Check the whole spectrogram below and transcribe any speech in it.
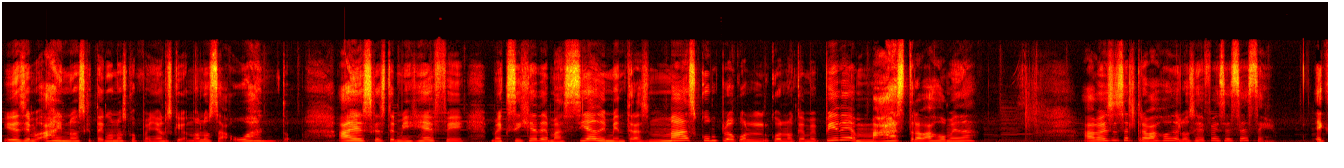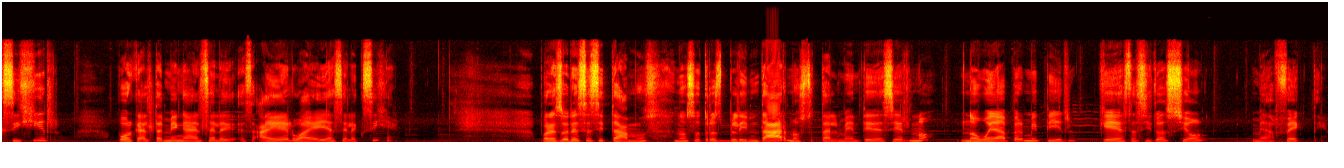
Y decimos, ay, no, es que tengo unos compañeros que yo no los aguanto. Ay, es que este mi jefe me exige demasiado y mientras más cumplo con, con lo que me pide, más trabajo me da. A veces el trabajo de los jefes es ese, exigir, porque también a él, se le, a él o a ella se le exige. Por eso necesitamos nosotros blindarnos totalmente y decir, no, no voy a permitir que esta situación me afecte.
